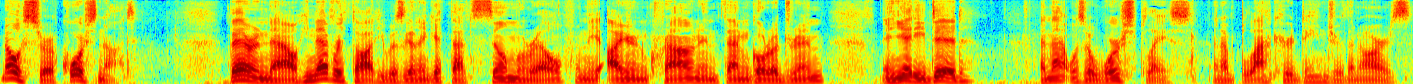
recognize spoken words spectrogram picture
No, sir, of course not. Beren now, he never thought he was going to get that Silmaril from the Iron Crown in Thangorodrim, and yet he did, and that was a worse place and a blacker danger than ours.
